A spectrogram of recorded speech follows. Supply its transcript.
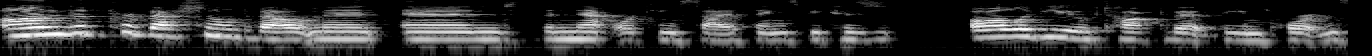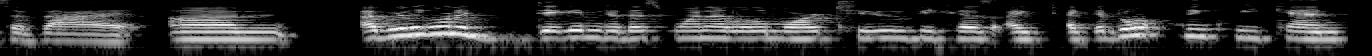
on the professional development and the networking side of things, because all of you have talked about the importance of that. Um, I really want to dig into this one a little more too, because I, I don't think we can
